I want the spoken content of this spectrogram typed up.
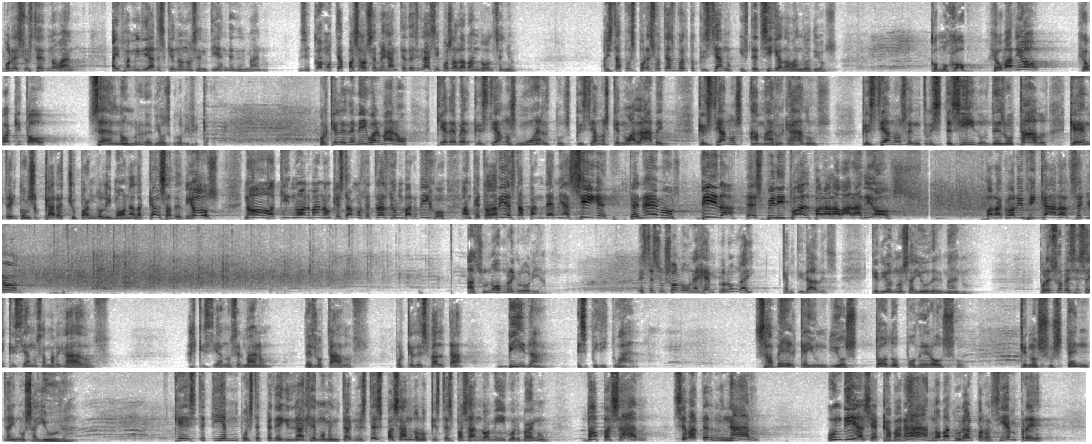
Por eso usted no van. Hay familiares que no nos entienden, hermano. Dice, ¿cómo te ha pasado semejante desgracia y vos alabando al Señor? Ahí está, pues por eso te has vuelto cristiano y usted sigue alabando a Dios. Como Job, Jehová dio, Jehová quitó, sea el nombre de Dios glorificado. Porque el enemigo, hermano, quiere ver cristianos muertos, cristianos que no alaben, cristianos amargados, cristianos entristecidos, derrotados, que entren con su cara chupando limón a la casa de Dios. No, aquí no, hermano, aunque estamos detrás de un barbijo, aunque todavía esta pandemia sigue, tenemos vida espiritual para alabar a Dios, para glorificar al Señor. A su nombre, gloria. Este es solo un ejemplo, ¿no? Hay cantidades. Que Dios nos ayude, hermano. Por eso a veces hay cristianos amargados, hay cristianos, hermano, derrotados, porque les falta vida espiritual. Saber que hay un Dios todopoderoso que nos sustenta y nos ayuda que este tiempo, este peregrinaje momentáneo, estés pasando lo que estés pasando, amigo, hermano, va a pasar, se va a terminar. Un día se acabará, no va a durar para siempre.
